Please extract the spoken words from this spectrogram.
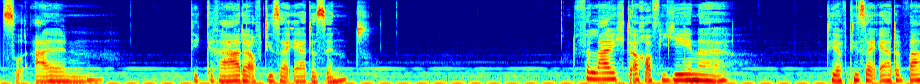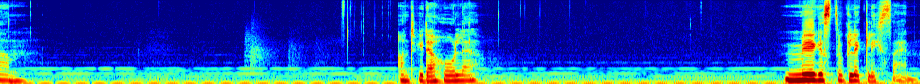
zu allen, die gerade auf dieser Erde sind und vielleicht auch auf jene, die auf dieser Erde waren. Und wiederhole, mögest du glücklich sein.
